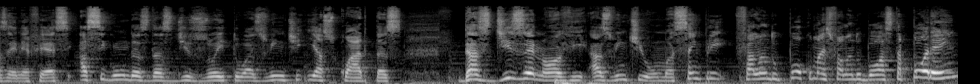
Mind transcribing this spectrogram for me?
ZNFS às segundas das 18 às 20 e às quartas das 19 às 21, sempre falando pouco, mas falando bosta, porém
